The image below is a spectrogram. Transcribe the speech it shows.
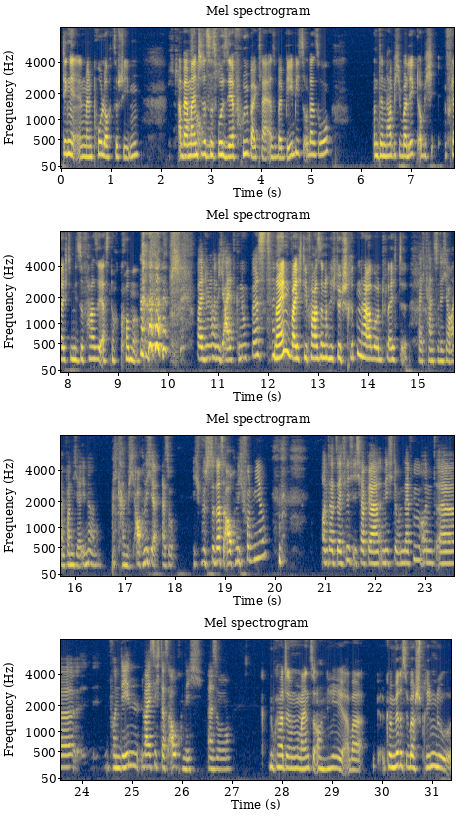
Dinge in mein Poloch zu schieben. Aber er das meinte, auch das ist wohl sehr früh bei kleinen, also bei Babys oder so. Und dann habe ich überlegt, ob ich vielleicht in diese Phase erst noch komme. Weil du noch nicht alt genug bist. Nein, weil ich die Phase noch nicht durchschritten habe und vielleicht. äh, Vielleicht kannst du dich auch einfach nicht erinnern. Ich kann mich auch nicht, also ich wüsste das auch nicht von mir. Und tatsächlich, ich habe ja Nichte und Neffen und äh, von denen weiß ich das auch nicht. Also, Luca hatte gemeint so, oh nee, aber können wir das überspringen? Du,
